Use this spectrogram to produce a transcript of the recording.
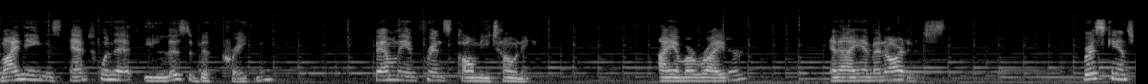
My name is Antoinette Elizabeth Crayton. Family and friends call me Tony. I am a writer and I am an artist. Breast cancer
